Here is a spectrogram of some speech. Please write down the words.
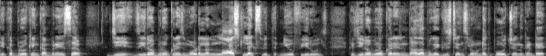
ఇక బ్రోకింగ్ కంపెనీస్ జీ zero brokerage model and last legs with new fee rules. ఇక జీరో బ్రోకరేజ్ దాదాపుగా ఎగ్జిస్టెన్స్లో ఉండకపోవచ్చు. ఎందుకంటే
